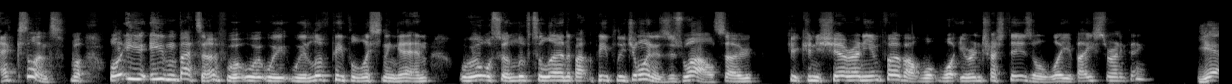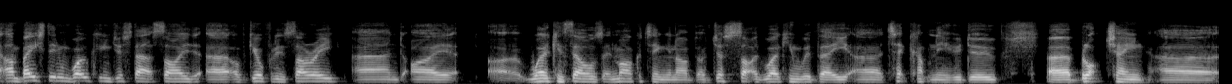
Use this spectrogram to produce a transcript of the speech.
Excellent. Well, well, even better. We, we, we love people listening in. We also love to learn about the people who join us as well. So, can you share any info about what, what your interest is or where you're based or anything? Yeah, I'm based in Woking, just outside uh, of Guildford in Surrey, and I uh, work in sales and marketing. And I've, I've just started working with a uh, tech company who do uh, blockchain uh,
